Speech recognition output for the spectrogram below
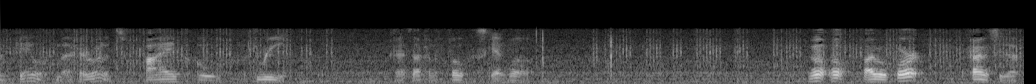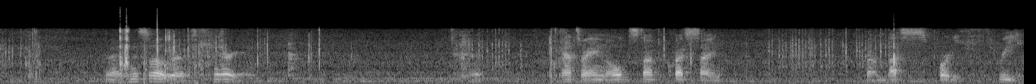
Okay, welcome back everyone. It's 5.03. That's not going to focus again, well. Oh, oh, 504. I kind of see that. Right, this is what I was carrying. That's right, an old stock request sign from bus 43.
